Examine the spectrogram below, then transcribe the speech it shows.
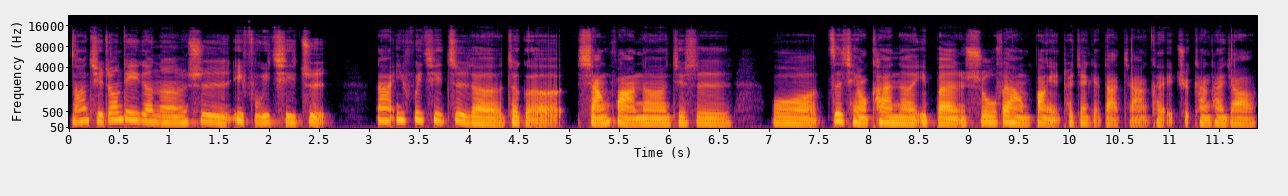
然后其中第一个呢，是一夫一妻制。那一夫一妻制的这个想法呢，其实我之前有看了一本书，非常棒，也推荐给大家，可以去看看，叫。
